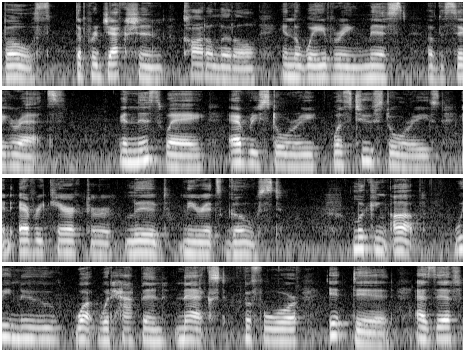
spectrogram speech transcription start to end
both. The projection caught a little in the wavering mist of the cigarettes. In this way, every story was two stories, and every character lived near its ghost. Looking up, we knew what would happen next before it did, as if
